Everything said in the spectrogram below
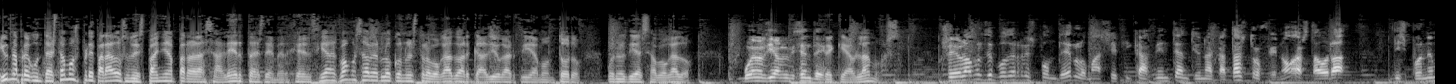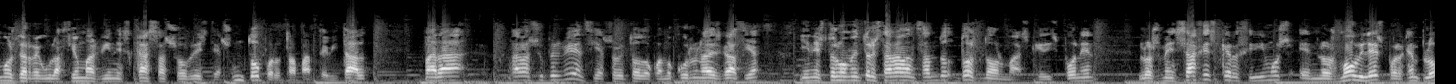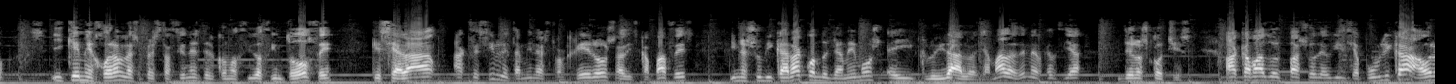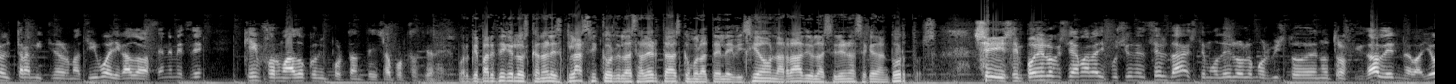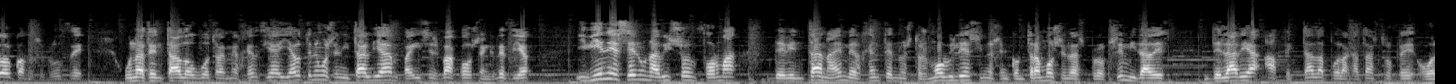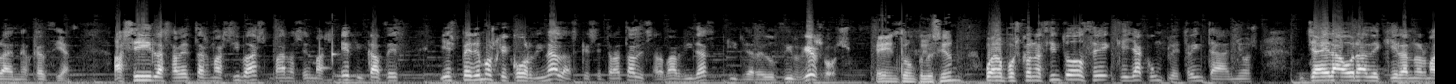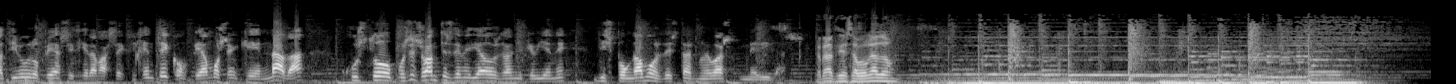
Y una pregunta, ¿estamos preparados en España para las alertas de emergencias? Vamos a verlo con nuestro abogado Arcadio García Montoro. Buenos días, abogado. Buenos días, Vicente. ¿De qué hablamos? Pues hoy hablamos de poder responder lo más eficazmente ante una catástrofe, ¿no? Hasta ahora disponemos de regulación más bien escasa sobre este asunto, por otra parte vital, para, para la supervivencia, sobre todo cuando ocurre una desgracia, y en estos momentos están avanzando dos normas que disponen los mensajes que recibimos en los móviles, por ejemplo, y que mejoran las prestaciones del conocido 112, que se hará accesible también a extranjeros, a discapaces, y nos ubicará cuando llamemos e incluirá las llamadas de emergencia de los coches. Ha acabado el paso de audiencia pública, ahora el trámite normativo ha llegado a la CNMC que ha informado con importantes aportaciones. Porque parece que los canales clásicos de las alertas, como la televisión, la radio, las sirenas, se quedan cortos. Sí, se impone lo que se llama la difusión en celda. Este modelo lo hemos visto en otras ciudades, Nueva York, cuando se produce un atentado u otra emergencia, y ya lo tenemos en Italia, en Países Bajos, en Grecia, y viene a ser un aviso en forma de ventana emergente en nuestros móviles si nos encontramos en las proximidades del área afectada por la catástrofe o la emergencia. Así, las alertas masivas van a ser más eficaces y esperemos que coordinadas, que se trata de salvar vidas y de reducir riesgos. En conclusión. Bueno, pues con el 112, que ya cumple 30 años, ya era hora de que la normativa europea se hiciera más exigente. Confiamos en que en nada, justo, pues eso, antes de mediados del año que viene, dispongamos de estas nuevas medidas. Gracias, abogado.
